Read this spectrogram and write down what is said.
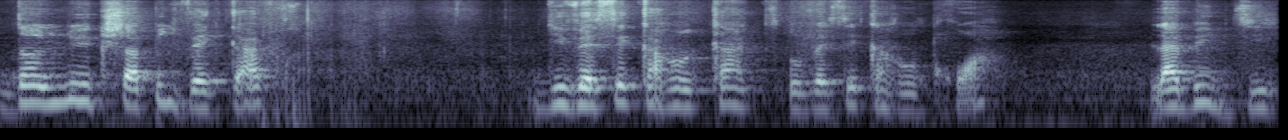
dans Luc chapitre 24, du verset 44 au verset 43, la Bible dit,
